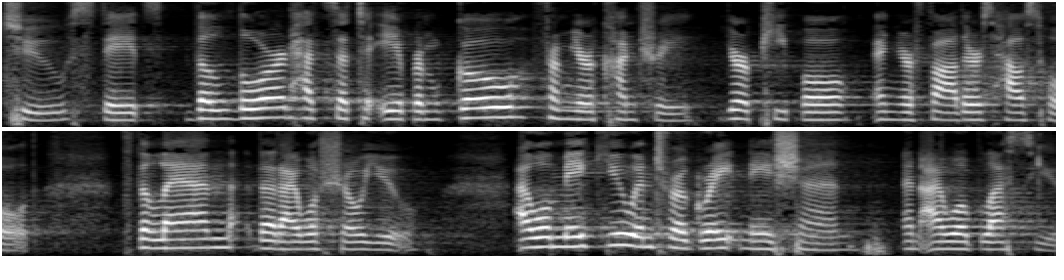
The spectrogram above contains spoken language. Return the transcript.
2 states, The Lord had said to Abram, Go from your country your people and your father's household to the land that I will show you. I will make you into a great nation, and I will bless you.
